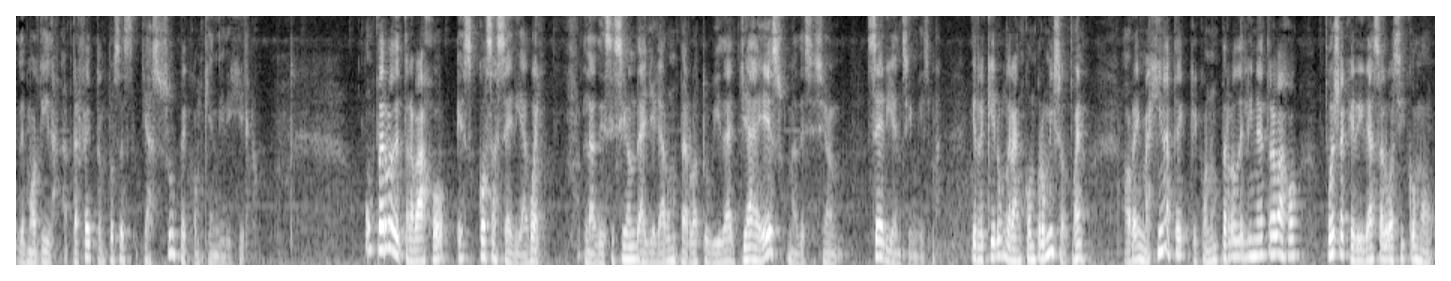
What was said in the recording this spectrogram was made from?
de mordida. Ah, perfecto, entonces ya supe con quién dirigirlo. Un perro de trabajo es cosa seria. Bueno, la decisión de allegar un perro a tu vida ya es una decisión seria en sí misma y requiere un gran compromiso. Bueno, ahora imagínate que con un perro de línea de trabajo pues requerirás algo así como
